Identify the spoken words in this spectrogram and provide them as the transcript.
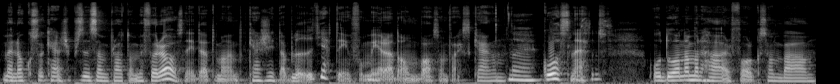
Men också kanske precis som vi pratade om i förra avsnittet, att man kanske inte har blivit jätteinformerad om vad som faktiskt kan Nej. gå snett. Precis. Och då när man hör folk som bara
